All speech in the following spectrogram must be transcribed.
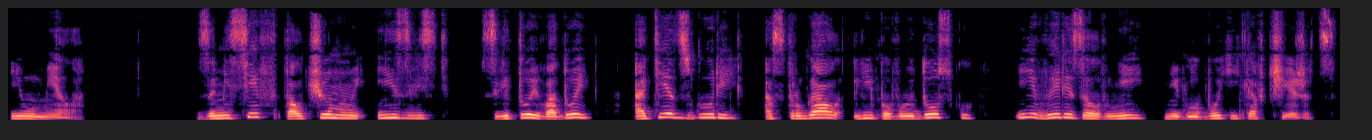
и умело. Замесив толченую известь святой водой, отец Гурий остругал липовую доску и вырезал в ней неглубокий ковчежец.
